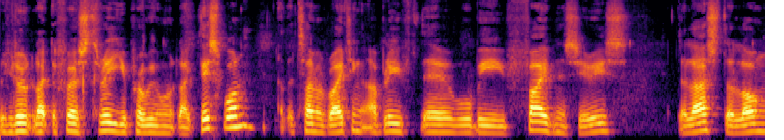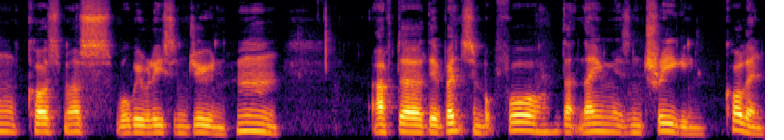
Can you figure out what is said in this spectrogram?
If you don't like the first three, you probably won't like this one. At the time of writing, I believe there will be five in the series. The last, The Long Cosmos, will be released in June. Hmm. After the events in book four, that name is intriguing. Colin.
